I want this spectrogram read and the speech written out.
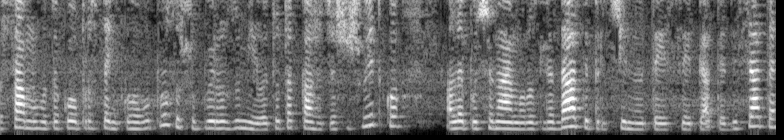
самого такого простенького вопросу, щоб ви розуміли, то так кажеться, що швидко, але починаємо розглядати причиною ТСИ 5-10,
